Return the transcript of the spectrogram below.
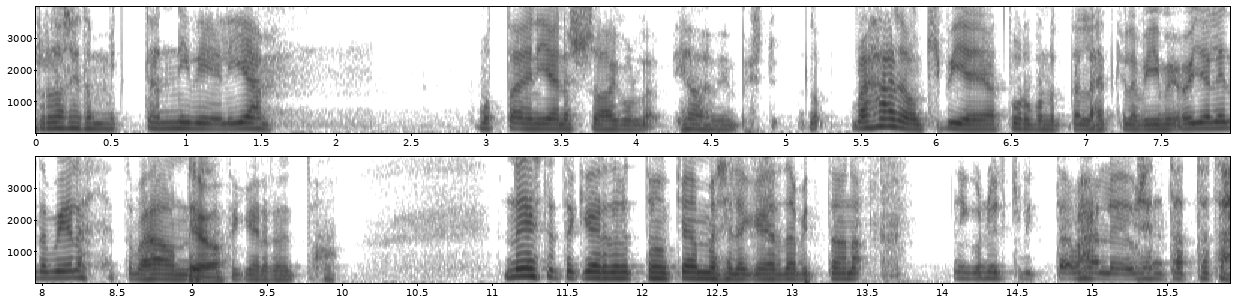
rasita mitään niveliä mutta en jäänyt saikulle ihan hyvin pysty. No, vähän se on kipiä ja turvannut tällä hetkellä viime yön jäljiltä vielä, että vähän on nestettä kertonut tuohon. Nestettä kertonut tuohon kämmäselle kertaa pitää aina, niin kuin nytkin pitää vähän löysentää tätä.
